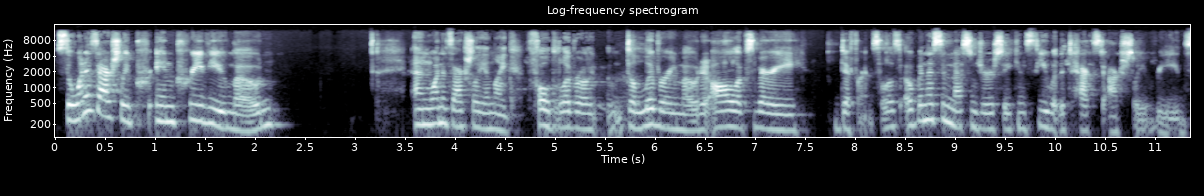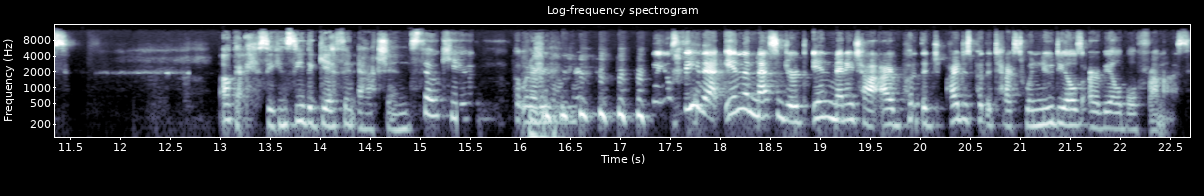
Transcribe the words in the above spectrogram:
So when it's actually in preview mode and when it's actually in like full delivery delivery mode, it all looks very different. So let's open this in Messenger so you can see what the text actually reads. Okay, so you can see the GIF in action. So cute. Put whatever you want you'll see that in the messenger in ManyChat, I put the I just put the text when new deals are available from us.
